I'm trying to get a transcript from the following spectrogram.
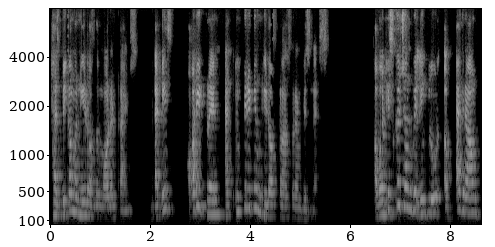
has become a need of the modern times. That is, audit trail and imperative need of transparent business. Our discussion will include a background,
